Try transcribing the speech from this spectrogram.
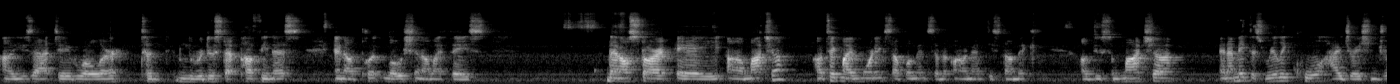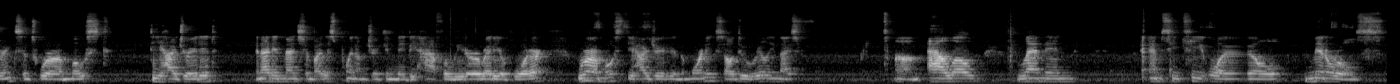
I'll use that jade roller to reduce that puffiness, and I'll put lotion on my face. Then I'll start a uh, matcha. I'll take my morning supplements on an empty stomach I'll do some matcha, and I make this really cool hydration drink since we're our most dehydrated. And I didn't mention by this point I'm drinking maybe half a liter already of water. We're our most dehydrated in the morning, so I'll do a really nice um, aloe, lemon, MCT oil, minerals,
